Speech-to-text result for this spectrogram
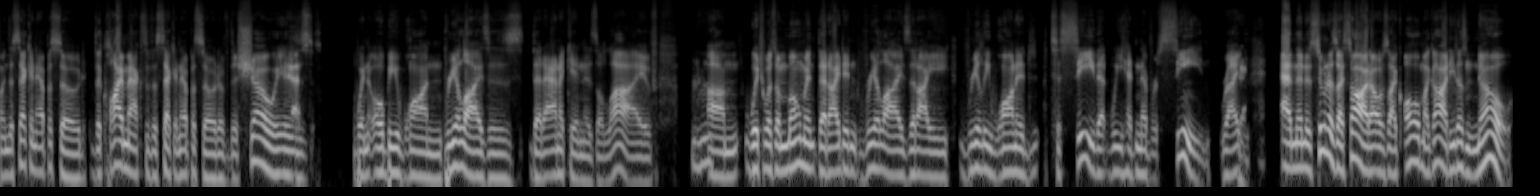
in the second episode, the climax of the second episode of the show is Yes. when Obi-Wan realizes that Anakin is alive, Mhm. um, which was a moment that I didn't realize that I really wanted to see that we had never seen, right? Yeah. And then as soon as I saw it, I was like, "Oh my god, he doesn't know."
